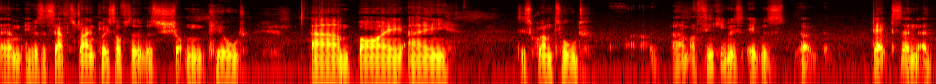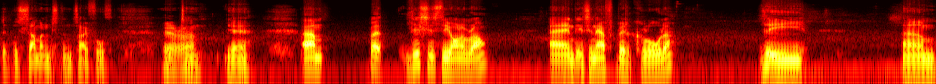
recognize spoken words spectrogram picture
um, he was a South Australian police officer that was shot and killed um, by a disgruntled. Um, I think he was. It was uh, debts and uh, it was summoned and so forth. Yeah, But, right. um, yeah. Um, but this is the honour roll, and it's in alphabetical order. The um,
